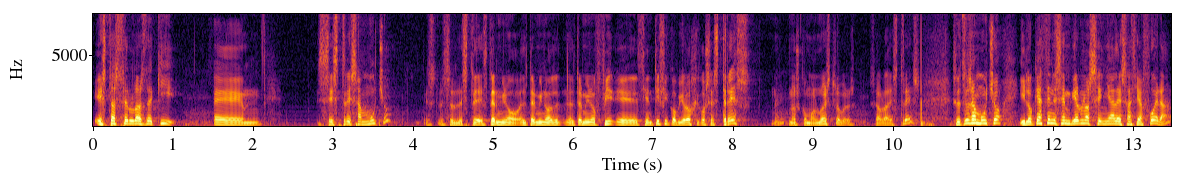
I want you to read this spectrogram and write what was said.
estas células de aquí eh, se estresan mucho, es, el, término, el término, el término eh, científico biológico es estrés, ¿eh? no es como el nuestro, pero se habla de estrés. Se estresan mucho y lo que hacen es enviar unas señales hacia afuera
